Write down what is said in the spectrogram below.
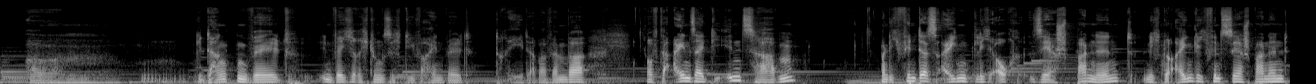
ähm, Gedankenwelt, in welche Richtung sich die Weinwelt dreht. Aber wenn wir auf der einen Seite die Ins haben, und ich finde das eigentlich auch sehr spannend, nicht nur eigentlich, ich finde es sehr spannend,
